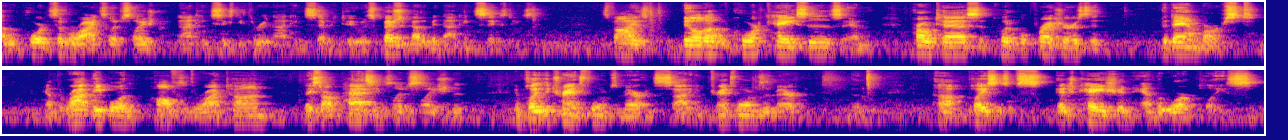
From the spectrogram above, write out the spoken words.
of important civil rights legislation in 1963 1972, especially by the mid 1960s. As far as buildup of court cases and protests and political pressures, that the dam burst. And the right people in office at the right time, they start passing this legislation that completely transforms American society, transforms American uh, places of education and the workplace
